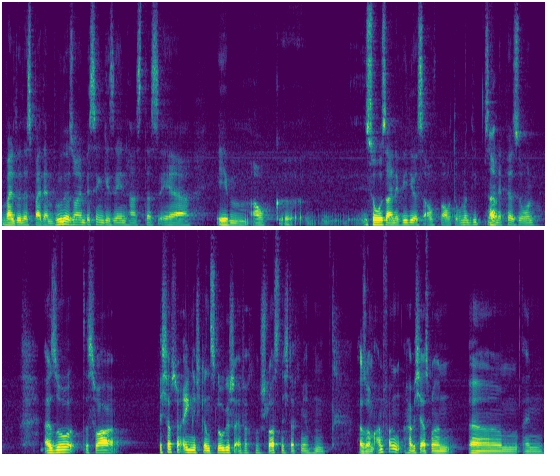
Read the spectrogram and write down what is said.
Weil du das bei deinem Bruder so ein bisschen gesehen hast, dass er eben auch äh, so seine Videos aufbaut, ohne die, seine ja. Person? Also das war, ich habe es mir eigentlich ganz logisch einfach nur geschlossen. Ich dachte mir, hm, also am Anfang habe ich erstmal ein, ähm, ein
